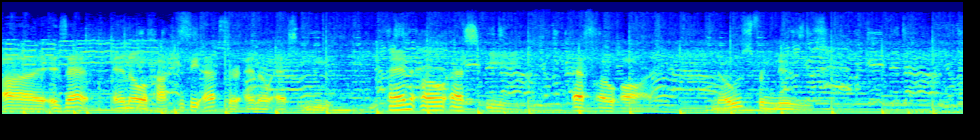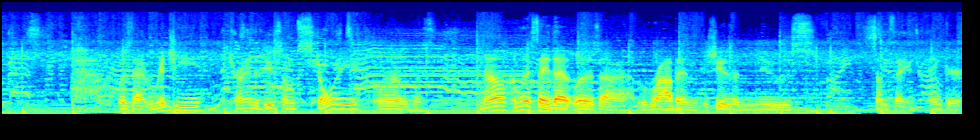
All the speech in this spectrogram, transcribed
Uh, is that N O apostrophe S or N O S E? N O S E F O R. Nose for news. Was that Richie trying to do some story, or was? No, I'm gonna say that was uh, Robin because she was a news something anchor.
